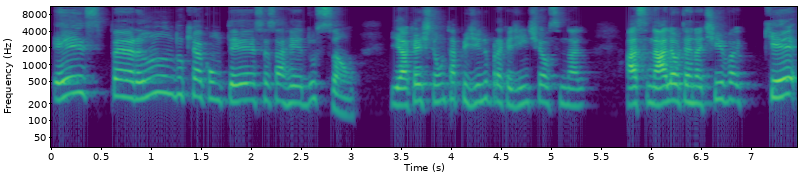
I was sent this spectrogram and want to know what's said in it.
esperando que aconteça essa redução. E a questão está pedindo para que a gente assinale, assinale a alternativa que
